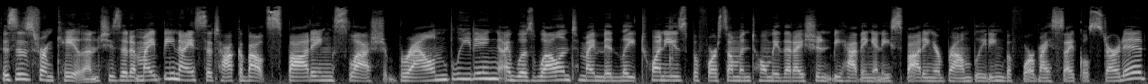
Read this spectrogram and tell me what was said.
This is from Caitlin. She said it might be nice to talk about spotting slash brown bleeding. I was well into my mid late twenties before someone told me that I shouldn't be having any spotting or brown bleeding before my cycle started.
